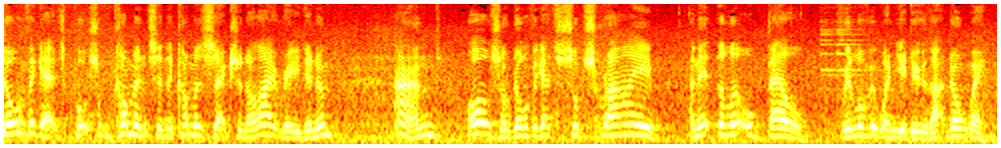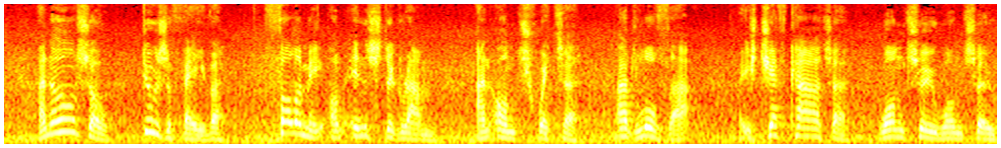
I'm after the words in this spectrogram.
Don't forget to put some comments in the comments section. I like reading them. And also, don't forget to subscribe and hit the little bell. We love it when you do that, don't we? And also, do us a favour, follow me on Instagram and on Twitter. I'd love that. It's Geoff Carter 1212.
